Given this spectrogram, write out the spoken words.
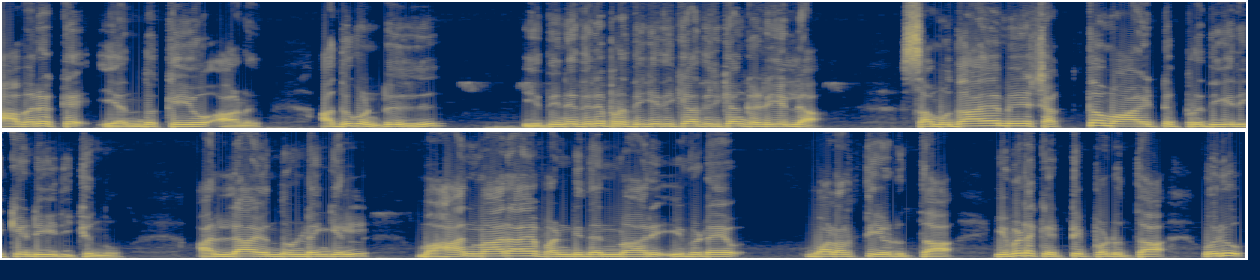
അവരൊക്കെ എന്തൊക്കെയോ ആണ്. അതുകൊണ്ട് ഇതിനെതിരെ പ്രതികരിക്കാതിരിക്കാൻ കഴിയില്ല. സമുദായമേ ശക്തമായിട്ട് പ്രതികരിക്കേണ്ടിയിരിക്കുന്നു. അല്ല എന്നുണ്ടെങ്കിൽ മഹാന്മാരായ പണ്ഡിതന്മാർ ഇവിടെ വളർത്തിയെടുത്ത ഇവിടെ കെട്ടിപ്പടുത്ത ഒരു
